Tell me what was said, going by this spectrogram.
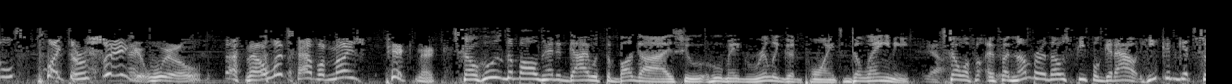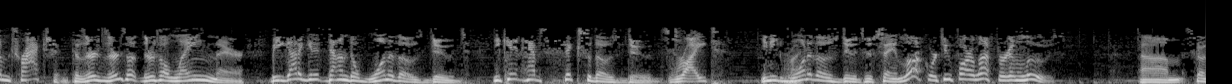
ills like they're saying it will. Now let's have a nice picnic. So who's the bald-headed guy with the bug eyes who who made really good points? Delaney. Yeah. So if if a number of those people get out, he could get some traction because there's there's a there's a lane there. But you got to get it down to one of those dudes. You can't have six of those dudes. Right. You need one of those dudes who's saying, "Look, we're too far left. We're going to lose." Um. So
